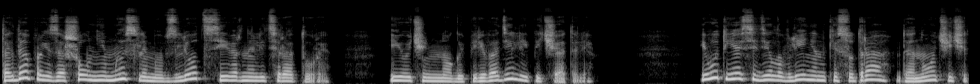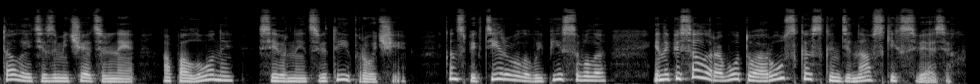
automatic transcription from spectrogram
Тогда произошел немыслимый взлет северной литературы. И очень много переводили и печатали. И вот я сидела в Ленинке с утра до ночи, читала эти замечательные «Аполлоны», «Северные цветы» и прочие – конспектировала, выписывала и написала работу о русско-скандинавских связях.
